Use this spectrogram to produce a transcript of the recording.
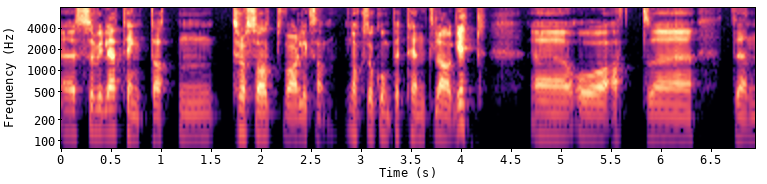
eh, så ville jeg tenkt at den tross alt var liksom nokså kompetent laget, eh, og at eh, den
